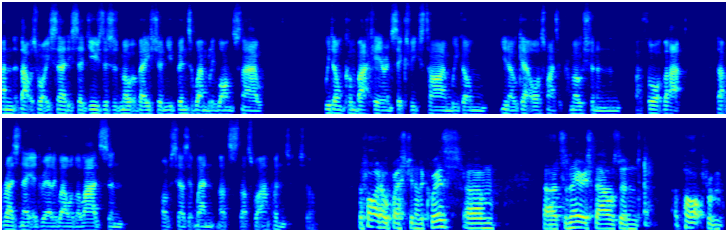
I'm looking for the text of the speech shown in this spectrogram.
and that was what he said. He said, use this as motivation. You've been to Wembley once now. We don't come back here in six weeks' time. We go, and, you know, get automatic promotion. And I thought that that resonated really well with the lads. And obviously, as it went, that's that's what happened. So, the final question of the quiz: um, uh, to the nearest thousand, apart from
